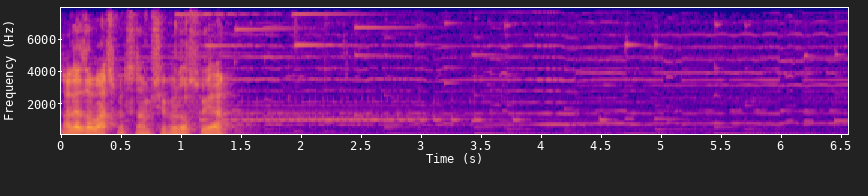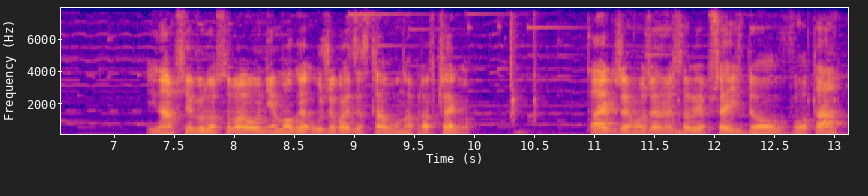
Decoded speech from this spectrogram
No ale zobaczmy co nam się wylosuje. I nam się wylosowało, nie mogę używać zestawu naprawczego. Także możemy sobie przejść do WOTA.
